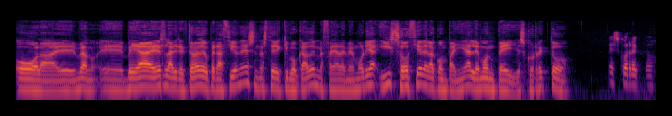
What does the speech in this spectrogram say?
Hola, eh, bueno, eh, Bea es la directora de operaciones, no estoy equivocado y me falla la memoria, y socia de la compañía Lemon Pay, ¿es correcto? Es correcto.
